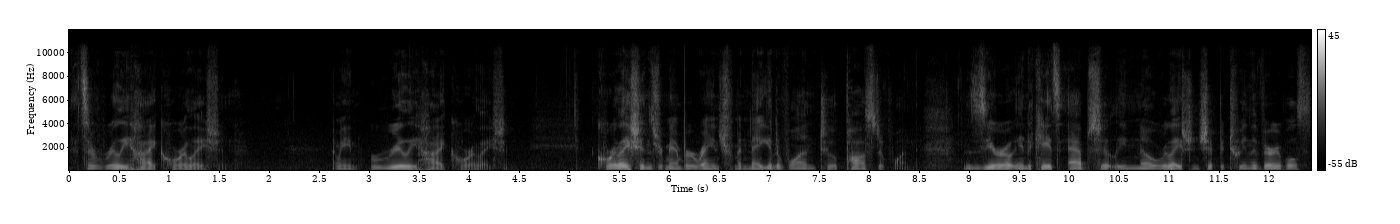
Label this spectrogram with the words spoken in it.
That's a really high correlation. I mean, really high correlation. Correlations, remember, range from a negative 1 to a positive 1. 0 indicates absolutely no relationship between the variables,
